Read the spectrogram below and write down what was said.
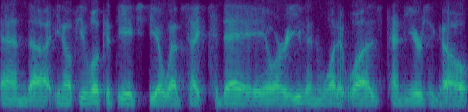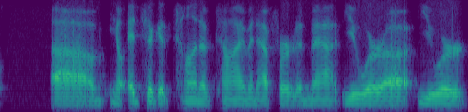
And, uh, you know, if you look at the HDYO website today, or even what it was 10 years ago, um, you know, it took a ton of time and effort. And Matt, you were uh, you were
